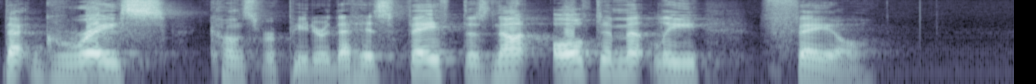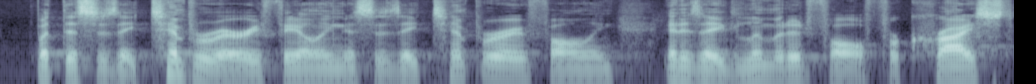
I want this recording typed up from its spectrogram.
that grace comes for Peter, that his faith does not ultimately fail. But this is a temporary failing. This is a temporary falling. It is a limited fall, for Christ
